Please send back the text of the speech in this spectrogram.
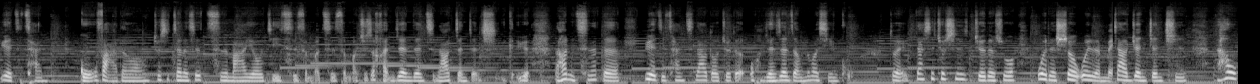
月子餐，古法的哦，就是真的是吃麻油鸡，吃什么吃什么，就是很认真吃，然后整整吃一个月。然后你吃那个月子餐，吃到都觉得哇，人生怎么那么辛苦？对，但是就是觉得说，为了瘦，为了美，要认真吃。然后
